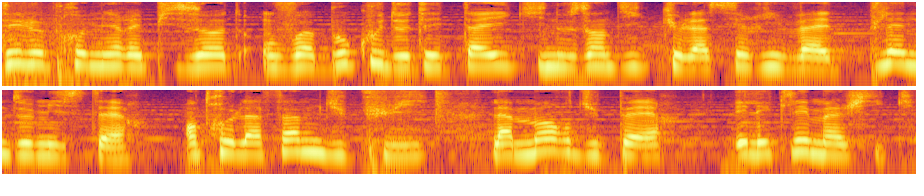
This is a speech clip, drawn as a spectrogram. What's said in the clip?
Dès le premier épisode, on voit beaucoup de détails qui nous indiquent que la série va être pleine de mystères, entre la femme du puits, la mort du père et les clés magiques.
